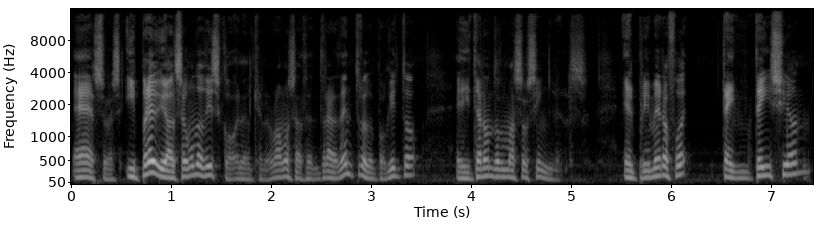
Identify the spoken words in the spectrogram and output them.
Eso es. Y previo al segundo disco, en el que nos vamos a centrar dentro de poquito, editaron dos más singles. El primero fue Temptation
